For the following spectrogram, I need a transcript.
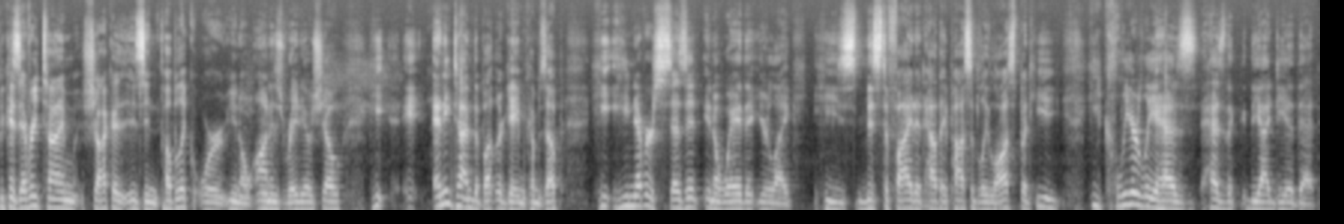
because every time Shaka is in public or you know on his radio show, he anytime the Butler game comes up, he he never says it in a way that you're like he's mystified at how they possibly lost, but he he clearly has has the the idea that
